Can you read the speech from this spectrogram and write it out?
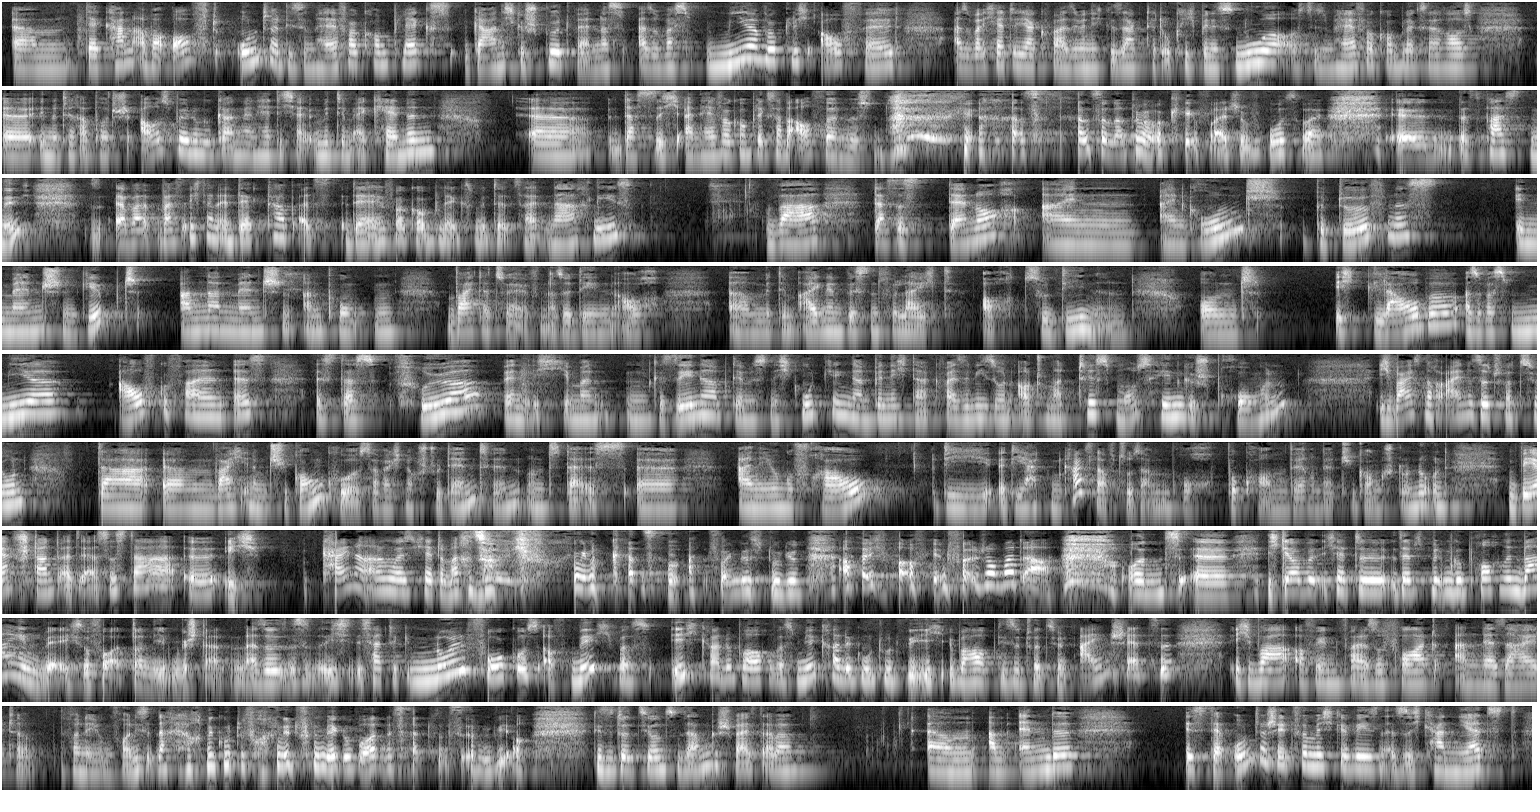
Ähm, der kann aber oft unter diesem Helferkomplex gar nicht gespürt werden. Das, also was mir wirklich auffällt, also weil ich hätte ja quasi, wenn ich gesagt hätte, okay, ich bin jetzt nur aus diesem Helferkomplex heraus äh, in eine therapeutische Ausbildung gegangen, dann hätte ich ja mit dem Erkennen, äh, dass ich einen Helferkomplex habe aufhören müssen. also dann so nach dem, okay, falsche Brust, weil äh, das passt nicht. Aber was ich dann entdeckt habe, als der Helferkomplex mit der Zeit nachließ, war, dass es dennoch ein, ein Grundbedürfnis in Menschen gibt, anderen Menschen an Punkten weiterzuhelfen, also denen auch äh, mit dem eigenen Wissen vielleicht auch zu dienen. Und ich glaube, also was mir aufgefallen ist, ist, dass früher, wenn ich jemanden gesehen habe, dem es nicht gut ging, dann bin ich da quasi wie so ein Automatismus hingesprungen. Ich weiß noch eine Situation, da ähm, war ich in einem Qigong-Kurs, da war ich noch Studentin und da ist äh, eine junge Frau, die, die hat einen Kreislaufzusammenbruch bekommen während der Qigong-Stunde. Und wer stand als erstes da? Äh, ich. Keine Ahnung, was ich hätte machen sollen. Ich war noch ganz am Anfang des Studiums, aber ich war auf jeden Fall schon mal da. Und äh, ich glaube, ich hätte selbst mit einem gebrochenen Bein wäre ich sofort daneben gestanden. Also es, ich, ich hatte null Fokus auf mich, was ich gerade brauche, was mir gerade gut tut, wie ich überhaupt die Situation einschätze. Ich war auf jeden Fall sofort an der Seite von der jungen Frau. Die ist nachher auch eine gute Freundin von mir geworden. Das hat uns irgendwie auch die Situation zusammengeschweißt. Aber ähm, am Ende ist der Unterschied für mich gewesen, also ich kann jetzt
